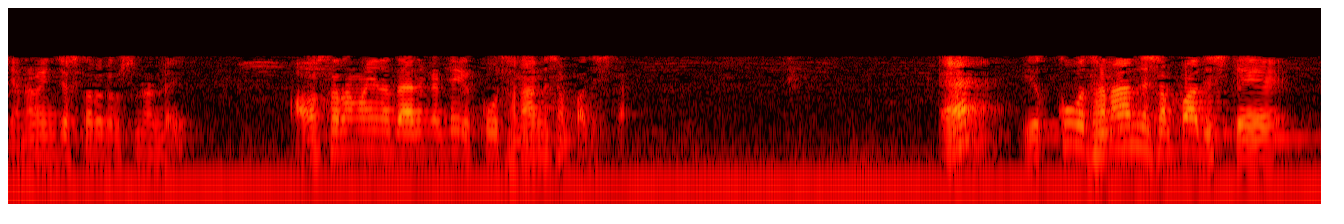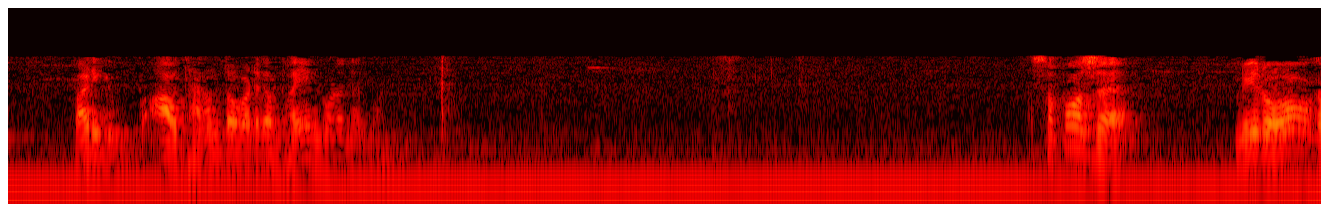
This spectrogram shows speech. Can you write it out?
జనం ఏం చేస్తారో తెలుస్తుందండి అవసరమైన దానికంటే ఎక్కువ ధనాన్ని సంపాదిస్తారు. ఎక్కువ ధనాన్ని సంపాదిస్తే వాడికి ఆ ధనంతో పాటుగా భయం కూడా నిర్మాణం సపోజ్ మీరు ఒక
